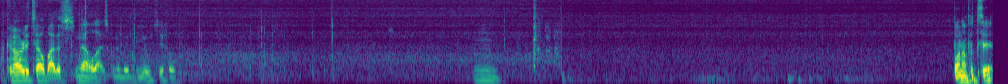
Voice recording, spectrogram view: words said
I can already tell by the smell that it's going to be beautiful. Mm. Bon appetit.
